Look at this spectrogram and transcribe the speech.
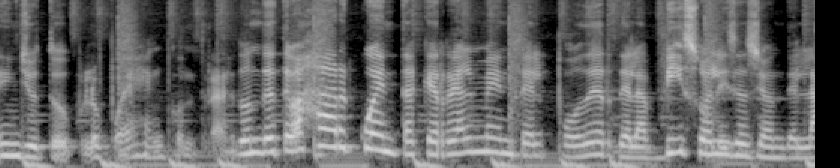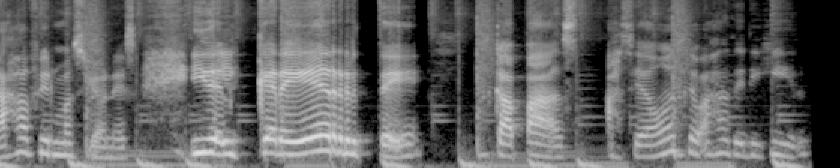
en, YouTube lo puedes encontrar, donde te vas a dar cuenta que realmente el poder de la visualización, de las afirmaciones y del creerte capaz hacia dónde te vas a dirigir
